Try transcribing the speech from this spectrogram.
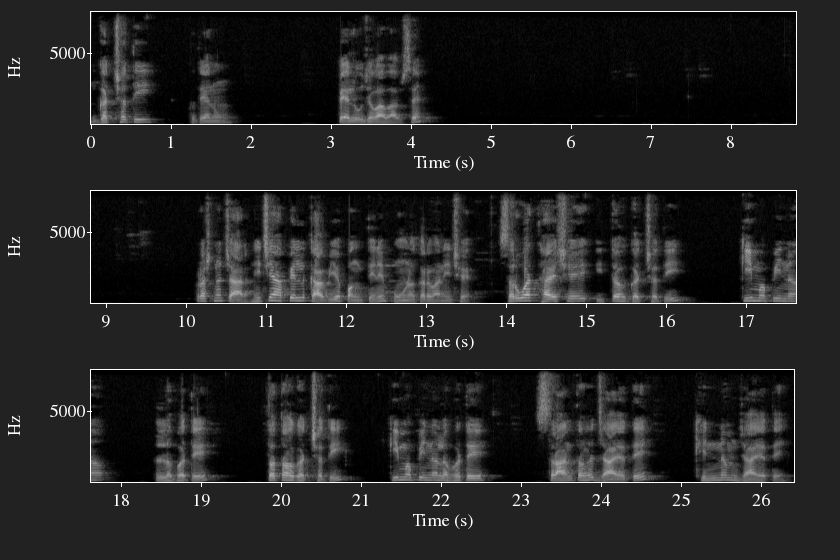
ગચ્છતિ તો તેનું પહેલું જવાબ આવશે. પ્રશ્ન ચાર, નીચે આપેલ કાવ્ય પંક્તિને પૂર્ણ કરવાની છે. શરૂઆત થાય છે ઇતઃ ગચ્છતિ, કિમપી ન લભતે, તતઃ ગચ્છતિ, કિમપી ન લભતે, શ્રાંત જાયતે, ખિન્નમ જાયતે.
